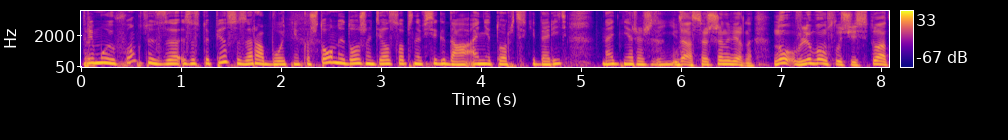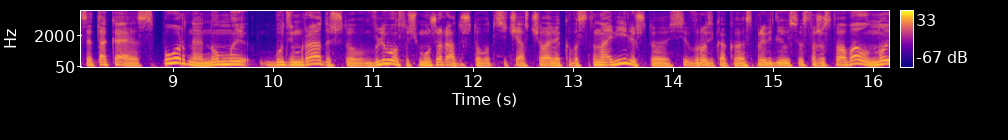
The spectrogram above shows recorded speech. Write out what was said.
прямую да. функцию, за, заступился за работника, что он и должен делать, собственно, всегда, а не тортики дарить на дне рождения. Да, совершенно верно. Ну, в любом случае, ситуация такая спорная, но мы будем рады, что, в любом случае, мы уже рады, что вот сейчас человека восстановили, что вроде как справедливость восторжествовала, но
